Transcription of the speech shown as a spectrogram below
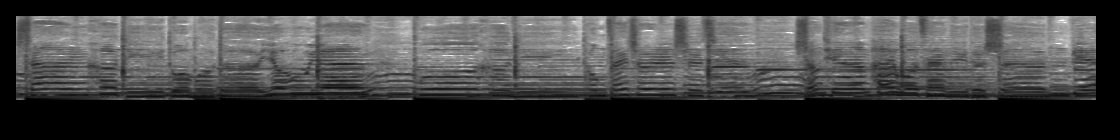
山和地多么的悠远。我和你同在这人世间，上天安排我在你的身边。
